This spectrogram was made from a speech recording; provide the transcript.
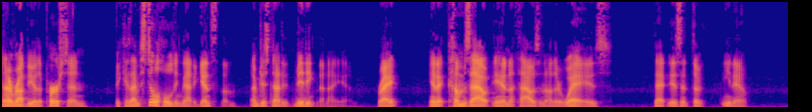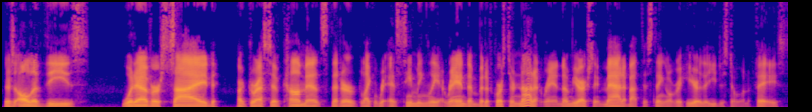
And I rob the other person because I'm still holding that against them. I'm just not admitting that I am, right? And it comes out in a thousand other ways that isn't the, you know, there's all of these whatever side aggressive comments that are like seemingly at random, but of course they're not at random. You're actually mad about this thing over here that you just don't want to face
